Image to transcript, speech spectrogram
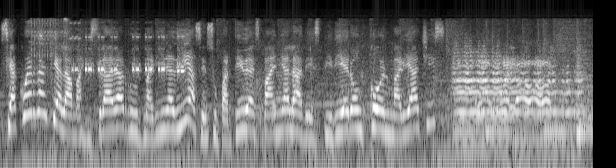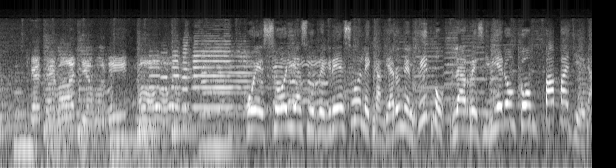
¿Se acuerdan que a la magistrada Ruth Marina Díaz en su partida a España la despidieron con mariachis? Que te vaya bonito. Pues hoy a su regreso le cambiaron el ritmo, la recibieron con papayera.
